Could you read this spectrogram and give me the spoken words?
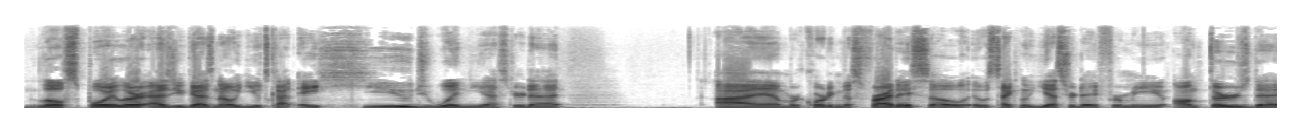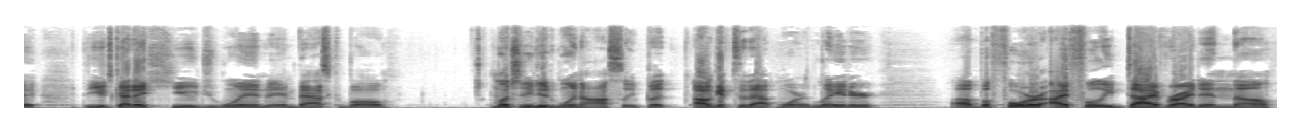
Little spoiler, as you guys know, Utes got a huge win yesterday. I am recording this Friday, so it was technically yesterday for me. On Thursday, the Utes got a huge win in basketball. Much needed win, honestly, but I'll get to that more later. Uh, before I fully dive right in, though,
